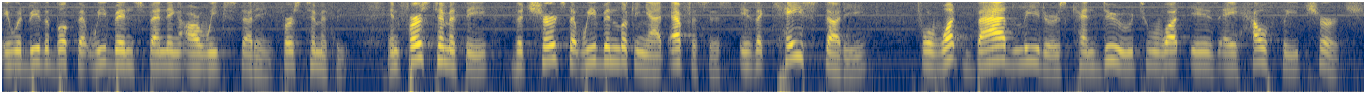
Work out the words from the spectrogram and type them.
it would be the book that we've been spending our week studying, 1 Timothy. In 1 Timothy, the church that we've been looking at, Ephesus, is a case study for what bad leaders can do to what is a healthy church.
